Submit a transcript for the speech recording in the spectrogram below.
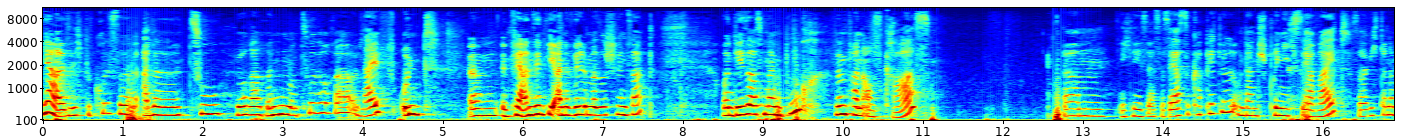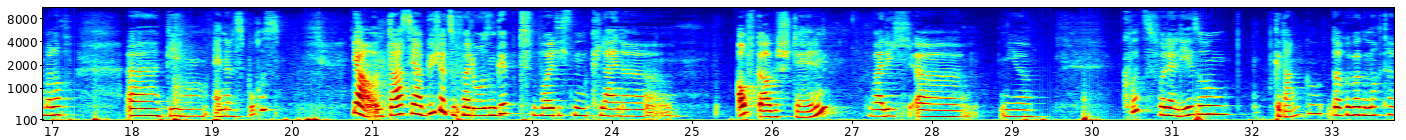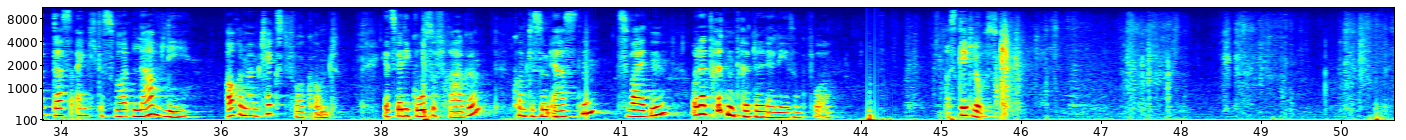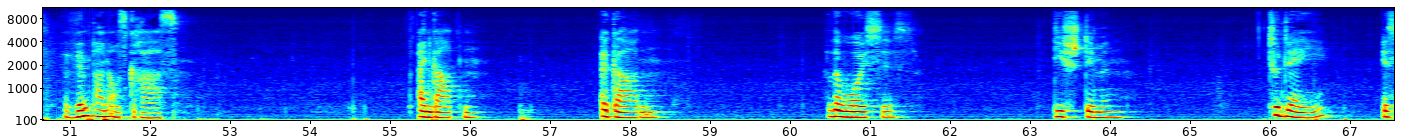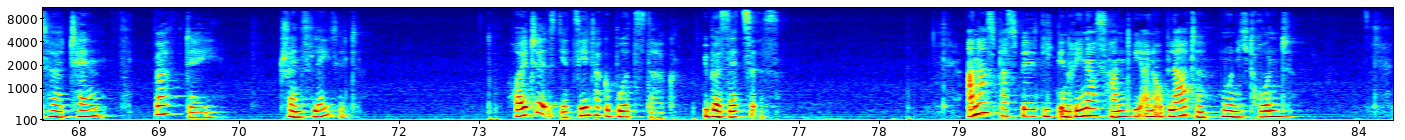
Ja, also ich begrüße alle Zuhörerinnen und Zuhörer live und ähm, im Fernsehen, wie Anne Will immer so schön sagt. Und lese aus meinem Buch Wimpern aus Gras. Ähm, ich lese erst das erste Kapitel und dann springe ich sehr weit, sage ich dann aber noch, äh, gegen Ende des Buches. Ja, und da es ja Bücher zu verlosen gibt, wollte ich eine kleine Aufgabe stellen, weil ich äh, mir kurz vor der Lesung Gedanken darüber gemacht habe, dass eigentlich das Wort lovely auch in meinem Text vorkommt. Jetzt wäre die große Frage, kommt es im ersten, zweiten oder dritten Drittel der Lesung vor? Es geht los. Wimpern aus Gras. Ein Garten. A garden the voices, die Stimmen. Today is her tenth birthday, translated. Heute ist ihr zehnter Geburtstag. Übersetze es. Annas Passbild liegt in Renas Hand wie eine Oblate, nur nicht rund.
